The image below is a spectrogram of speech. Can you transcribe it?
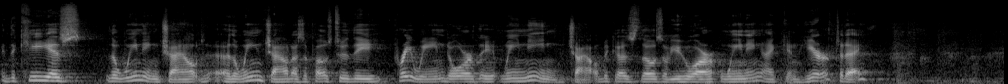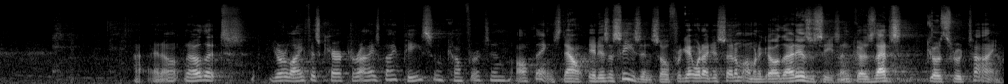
And the key is the weaning child, uh, the weaned child, as opposed to the pre-weaned or the weaning child, because those of you who are weaning, I can hear today. I don't know that your life is characterized by peace and comfort and all things. Now, it is a season, so forget what I just said a moment ago. That is a season, because that goes through time.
